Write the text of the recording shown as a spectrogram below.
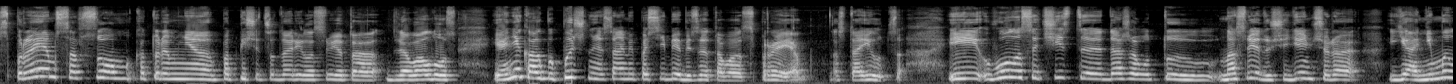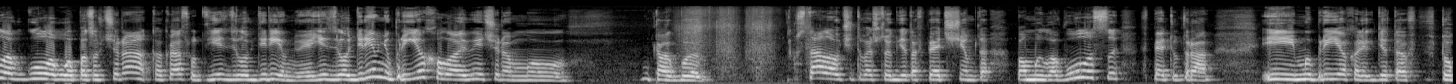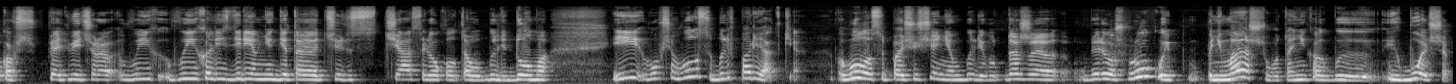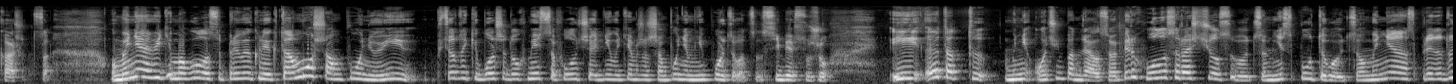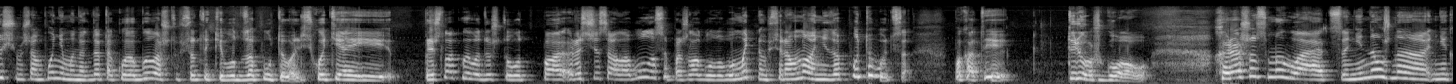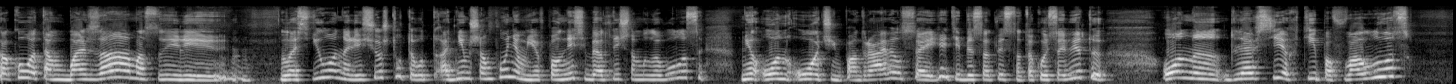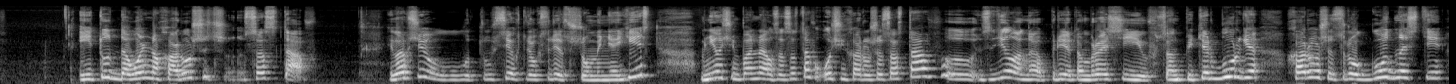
спреем с овсом, который мне подписчица дарила Света для волос. И они как бы пышные сами по себе без этого спрея остаются. И волосы чистые даже вот э, на следующий день вчера я не мыла в голову, а позавчера как раз вот ездила в деревню. Я ездила в деревню, приехала вечером э, как бы Встала, учитывая, что я где-то в 5 с чем-то помыла волосы в 5 утра. И мы приехали где-то только в 5 вечера, выехали из деревни где-то через час или около того, были дома. И, в общем, волосы были в порядке. Волосы по ощущениям были, вот даже берешь в руку и понимаешь, что вот они как бы, их больше кажется. У меня, видимо, волосы привыкли к тому шампуню, и все-таки больше двух месяцев лучше одним и тем же шампунем не пользоваться, себе сужу. И этот мне очень понравился. Во-первых, волосы расчесываются, не спутываются. У меня с предыдущим шампунем иногда такое было, что все-таки вот запутывались. Хоть я и пришла к выводу, что вот расчесала волосы, пошла голову мыть, но все равно они запутываются, пока ты трешь голову. Хорошо смывается, не нужно никакого там бальзама или лосьон или еще что-то. Вот одним шампунем я вполне себе отлично мыла волосы. Мне он очень понравился, и я тебе, соответственно, такой советую. Он э, для всех типов волос, и тут довольно хороший состав. И вообще вот у всех трех средств, что у меня есть, мне очень понравился состав, очень хороший состав, э, сделано при этом в России, в Санкт-Петербурге, хороший срок годности.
